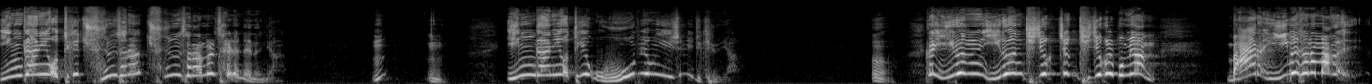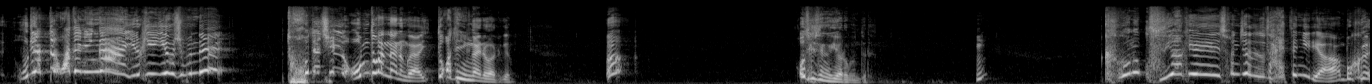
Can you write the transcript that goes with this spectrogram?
인간이 어떻게 죽은 사람 죽은 사람을 살려내느냐? 응? 응. 인간이 어떻게 오병이신을 일으키느냐? 응. 그러니까 이런 이런 기적적 기적을 보면 말 입에서는 막 우리가 똑같은 인간 이렇게 얘기하고 싶은데 도대체 엄두가 안 나는 거야. 똑같은 인간이라고 그러게. 어? 어떻게 생각해 여러분들은? 응? 그거는 구약의 선지자들도 다 했던 일이야. 뭐 그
